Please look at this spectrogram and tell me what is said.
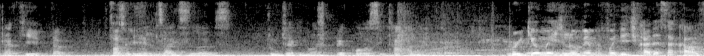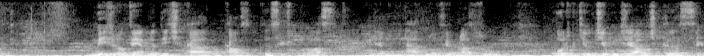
Para quê? Para fazer realizar exames para um diagnóstico precoce e tratamento. Por que o mês de novembro foi dedicado a essa causa? O mês de novembro é dedicado à causa do câncer de próstata, denominado Novembro Azul, porque o Dia Mundial de Câncer,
